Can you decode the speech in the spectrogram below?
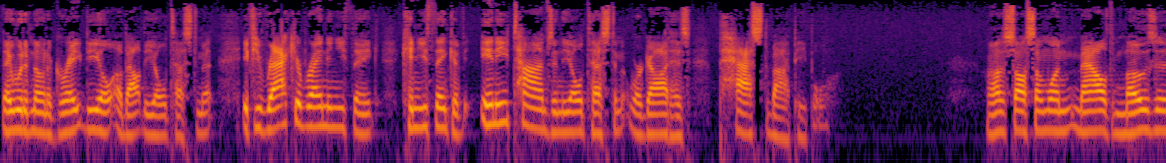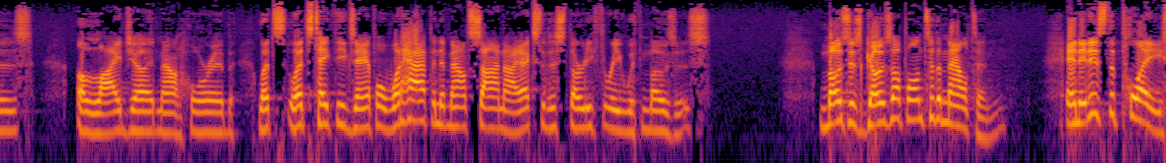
They would have known a great deal about the Old Testament. If you rack your brain and you think, can you think of any times in the Old Testament where God has passed by people? Uh, I saw someone mouth Moses, Elijah at Mount Horeb. Let's, let's take the example. What happened at Mount Sinai, Exodus 33, with Moses? Moses goes up onto the mountain and it is the place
